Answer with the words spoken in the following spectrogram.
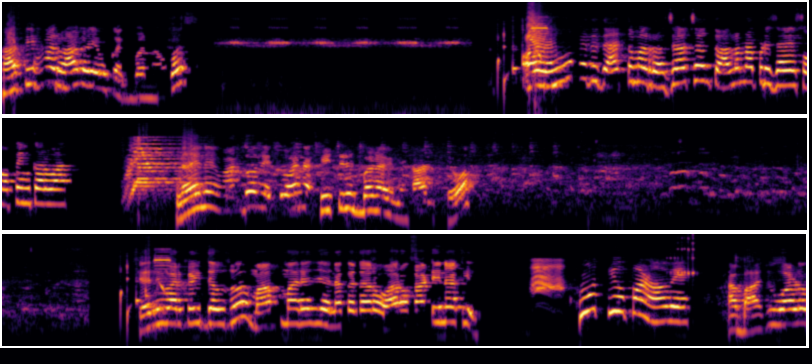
હા તે સારું હાલો એવું કંઈક બનાવો બસ. હું કહેતી આજ તમારી રજા છે ને તો હાલો ને આપણે જઈએ શોપિંગ કરવા. નહીં નહીં વાંધો નહીં. તું હે ને ખીચડી જ બનાવીને કાઢજો શનિવાર કહી દઉં છું? માપમાં રહેજે નકર તારો વારો કાઢી નાખી. હું થયું પણ હવે? આ બાજુ વાળો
